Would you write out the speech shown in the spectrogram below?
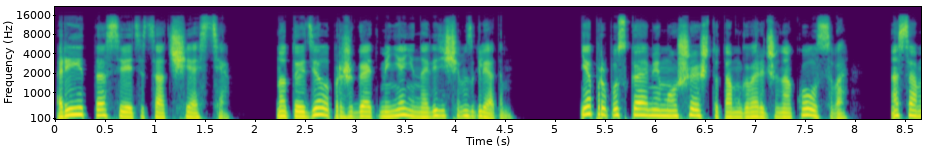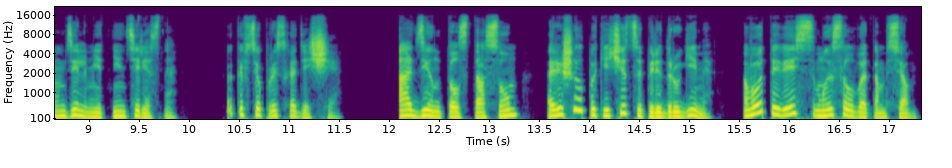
Рита светится от счастья, но то и дело прожигает меня ненавидящим взглядом. Я пропускаю мимо ушей, что там говорит жена Колосова. На самом деле мне это неинтересно, как и все происходящее. Один толстосум решил покичиться перед другими. Вот и весь смысл в этом всем.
